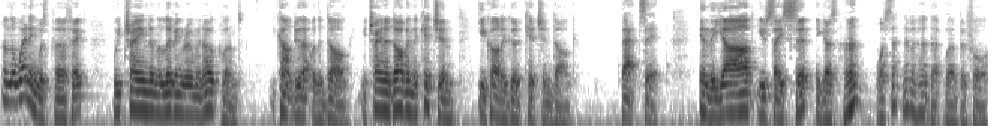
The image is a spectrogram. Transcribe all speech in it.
and the wedding was perfect. We trained in the living room in Oakland. You can't do that with a dog. You train a dog in the kitchen, you got a good kitchen dog. That's it. In the yard, you say sit. He goes, huh? What's that? Never heard that word before.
